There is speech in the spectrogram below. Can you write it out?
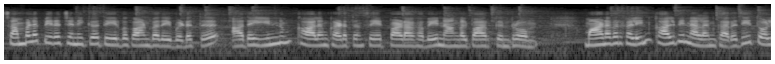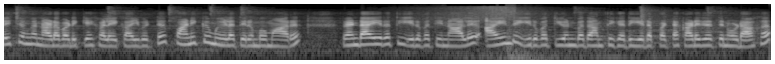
சம்பள பிரச்சினைக்கு தீர்வு காண்பதை விடுத்து அதை இன்னும் காலம் கடத்தும் செயற்பாடாகவே நாங்கள் பார்க்கின்றோம். மாணவர்களின் கல்வி நலன் கருதி தொழிற்சங்க நடவடிக்கைகளை கைவிட்டு பணிக்கு மீள திரும்புமாறு ரெண்டாயிரத்தி இருபத்தி நாலு ஐந்து இருபத்தி ஒன்பதாம் திகதியிடப்பட்ட கடிதத்தினூடாக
